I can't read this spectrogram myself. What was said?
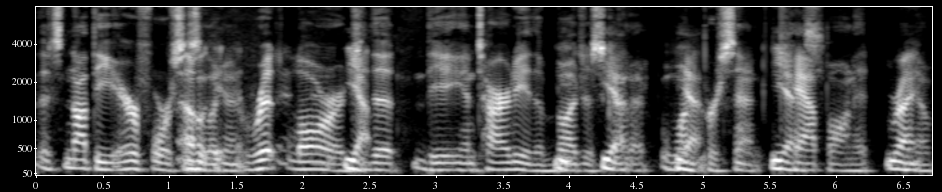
it's not the Air Force is oh, looking at writ large. Yeah. The the entirety of the budget's yeah. got a one yeah. yes. cap on it, right? You know,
